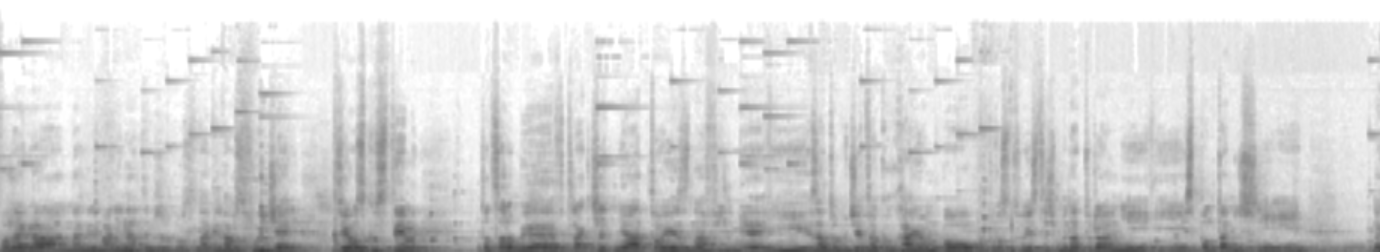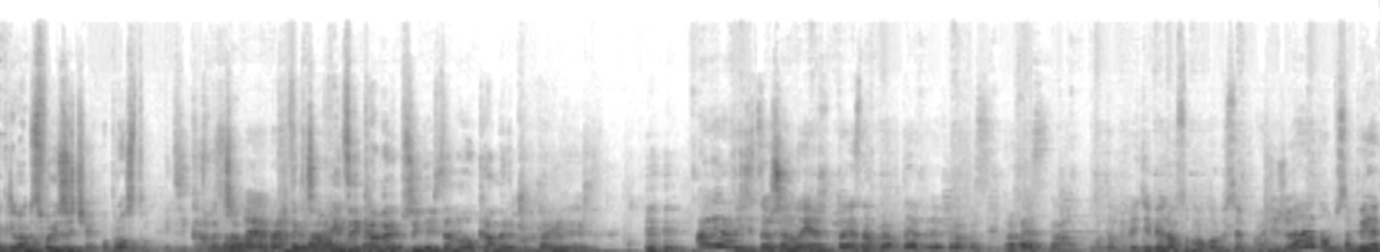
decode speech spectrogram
polega nagrywanie na tym, że po prostu nagrywam swój dzień. W związku z tym to co robię w trakcie dnia to jest na filmie i za to ludzie to kochają, bo po prostu jesteśmy naturalni i spontaniczni i nagrywamy swoje życie po prostu. Więcej kamer Super, trzeba, bardzo Peter, trzeba fajnie. więcej kamer przynieść, za mało kamer tutaj jest. Ale ja wiecie co, szanuję, że to jest naprawdę e, profes, profeska. Bo to wiecie, wiele osób mogłoby sobie powiedzieć, że e, tam sobie,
